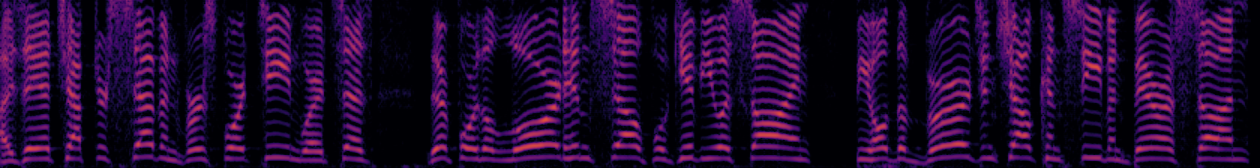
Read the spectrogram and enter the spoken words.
Isaiah chapter 7, verse 14, where it says, Therefore the Lord himself will give you a sign. Behold, the virgin shall conceive and bear a son,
